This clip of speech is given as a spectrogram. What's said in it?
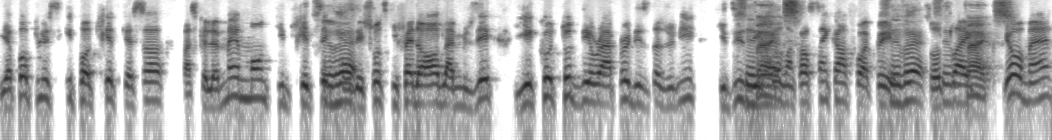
il n'y a pas plus hypocrite que ça, parce que le même monde qui critique des choses qu'il fait dehors de la musique, il écoute tous des rappeurs des États-Unis qui disent des choses encore 50 fois pires. C'est vrai. So c'est it's vrai. like, Facts. yo, man,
